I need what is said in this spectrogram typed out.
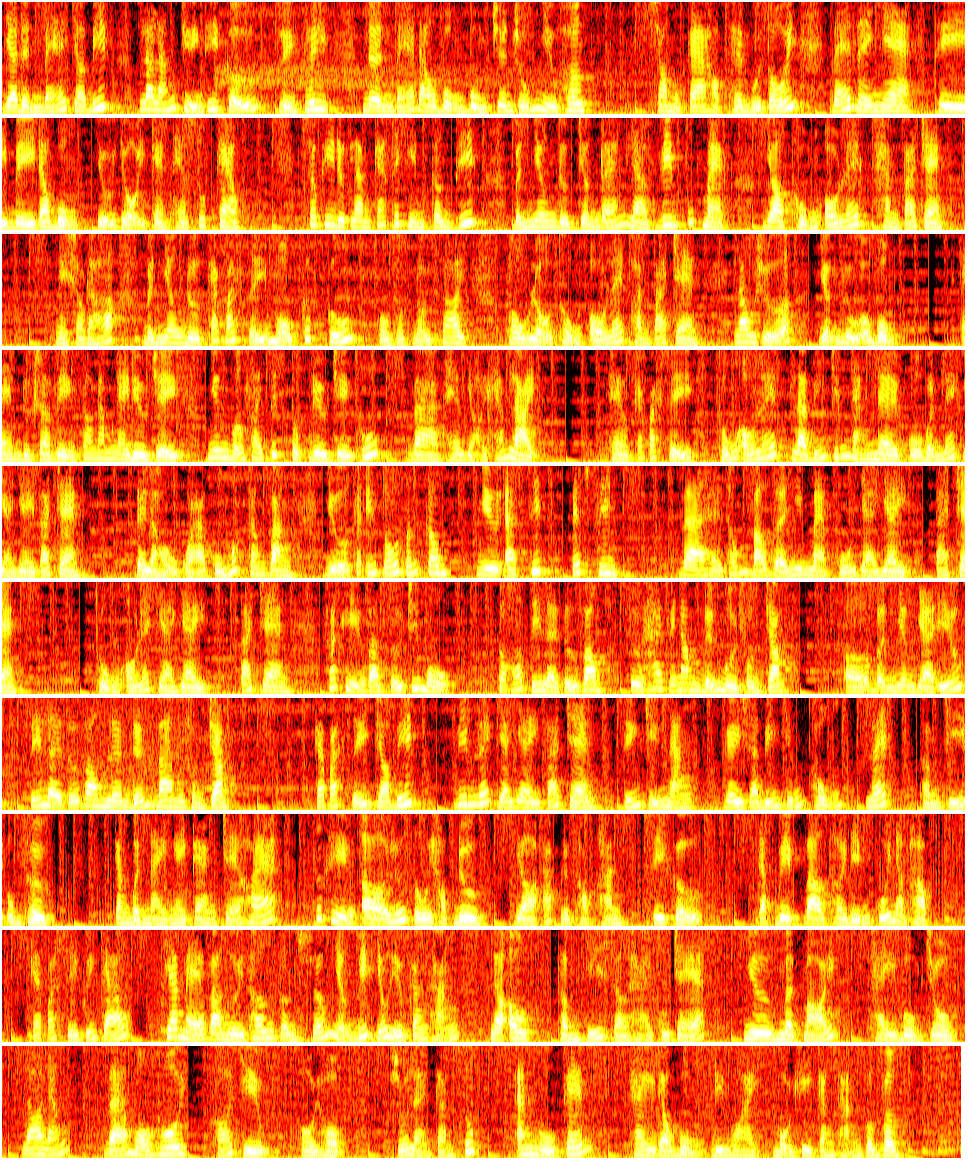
Gia đình bé cho biết lo lắng chuyện thi cử, luyện thi nên bé đau bụng vùng trên rốn nhiều hơn. Sau một ca học thêm buổi tối, bé về nhà thì bị đau bụng dữ dội kèm theo sốt cao. Sau khi được làm các xét nghiệm cần thiết, bệnh nhân được chẩn đoán là viêm phúc mạc do thủng ổ loét hành tá tràng. Ngay sau đó, bệnh nhân được các bác sĩ mổ cấp cứu, phẫu thuật nội soi, khâu lỗ thủng ổ loét hoành tá tràng, lau rửa, dẫn lưu ổ bụng. Em được ra viện sau 5 ngày điều trị nhưng vẫn phải tiếp tục điều trị thuốc và theo dõi khám lại. Theo các bác sĩ, thủng ổ lép là biến chứng nặng nề của bệnh loét dạ dày tá tràng. Đây là hậu quả của mất cân bằng giữa các yếu tố tấn công như axit, pepsin và hệ thống bảo vệ niêm mạc của dạ dày, tá tràng. Thủng ổ loét dạ dày, tá tràng phát hiện và xử trí muộn có tỷ lệ tử vong từ 2,5 đến 10%. Ở bệnh nhân già yếu, tỷ lệ tử vong lên đến 30%. Các bác sĩ cho biết, viêm loét dạ dày tá tràng tiến triển nặng gây ra biến chứng thủng, loét, thậm chí ung thư. Căn bệnh này ngày càng trẻ hóa, xuất hiện ở lứa tuổi học đường do áp lực học hành, thi cử, đặc biệt vào thời điểm cuối năm học. Các bác sĩ khuyến cáo, cha mẹ và người thân cần sớm nhận biết dấu hiệu căng thẳng, lo âu, thậm chí sợ hãi của trẻ như mệt mỏi hay bồn chồn, lo lắng, vã mồ hôi, khó chịu, hồi hộp, rối loạn cảm xúc, ăn ngủ kém hay đau bụng đi ngoài mỗi khi căng thẳng vân vân.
